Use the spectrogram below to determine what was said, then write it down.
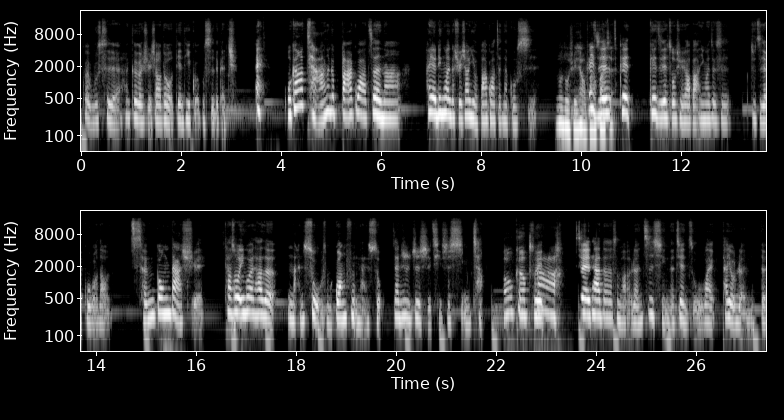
鬼故事，哎，各个学校都有电梯鬼故事的感觉。哎、欸，我刚刚查那个八卦阵啊，还有另外一个学校也有八卦阵的故事。那么多学校可以直接可以可以直接说学校吧，因为这是就直接 Google 到的。成功大学，他说因为他的男宿什么光复男宿，在日治时期是刑场，好可怕。所以它的什么人字形的建筑外，它有人的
